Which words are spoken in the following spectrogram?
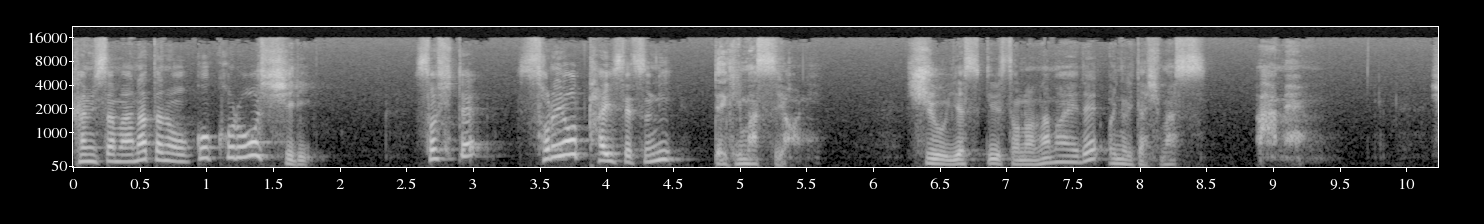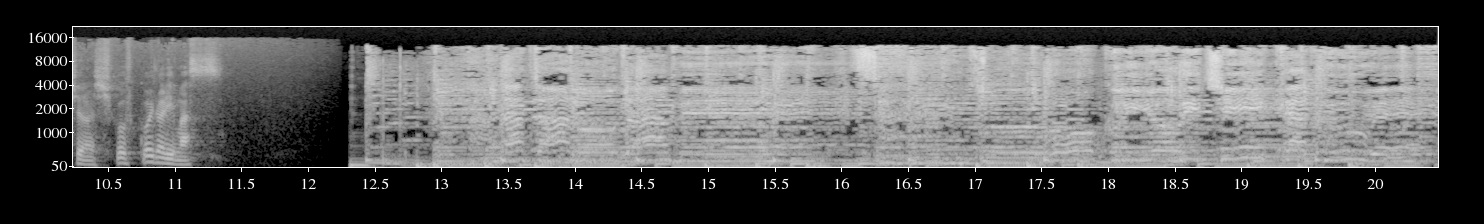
神様あなたのお心を知り。そしてそれを大切にできますように。主イエス・キリストの名前でお祈りいたします。アーメン。主の祝福を祈ります。なたのため。遠くより近くへ。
